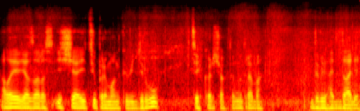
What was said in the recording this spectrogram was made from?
Але я зараз іще і цю приманку відірву, в цих корчах, тому треба двигати далі.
